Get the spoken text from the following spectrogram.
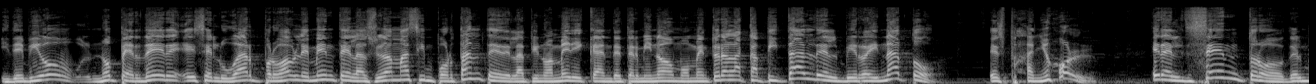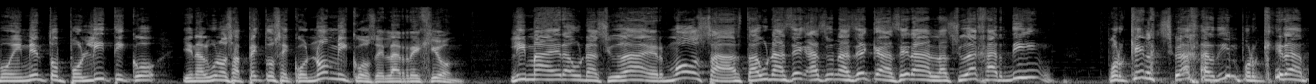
y debió no perder ese lugar, probablemente la ciudad más importante de Latinoamérica en determinado momento. Era la capital del virreinato español. Era el centro del movimiento político y en algunos aspectos económicos de la región. Lima era una ciudad hermosa, hasta unas, hace unas décadas era la ciudad jardín. ¿Por qué la ciudad jardín? Porque era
